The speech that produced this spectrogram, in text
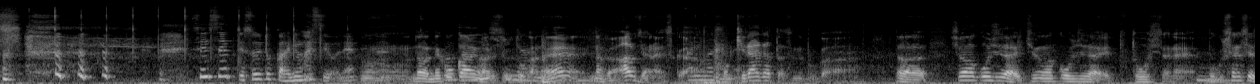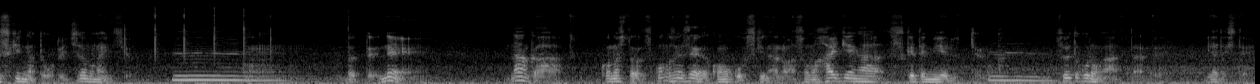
先生ってそういうとこありますよね。うん、だから猫飼いがするとかねなんかあるじゃないですか。ね。もう嫌いだったですね僕は。だから小学校時代中学校時代通してね、うん。僕先生好きになったこと一度もないんですよ、うん。だってねなんかこの人この先生がこの子を好きなのはその背景が透けて見えるっていううのか、ん。そういうところがあったんで嫌でしたよね。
